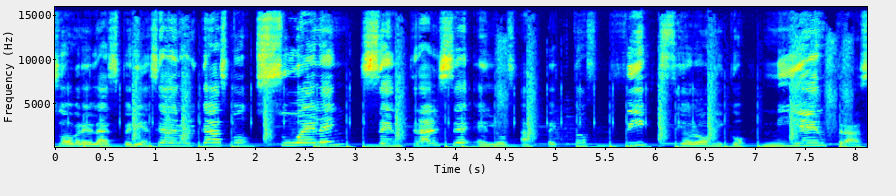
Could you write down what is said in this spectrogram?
sobre la experiencia del orgasmo suelen centrarse en los aspectos fisiológicos, mientras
